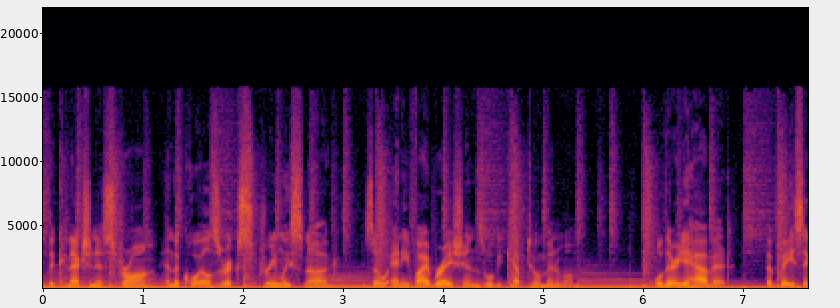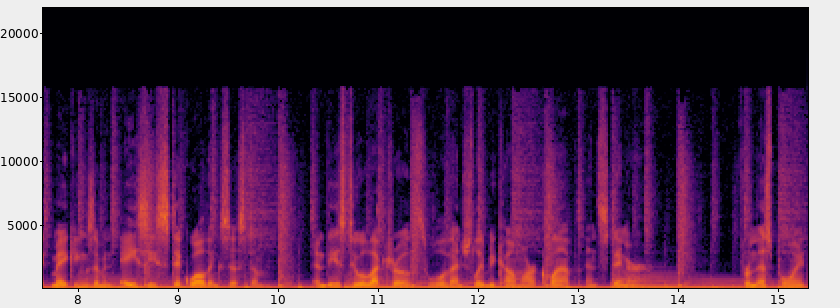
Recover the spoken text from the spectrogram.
The connection is strong and the coils are extremely snug, so any vibrations will be kept to a minimum. Well, there you have it, the basic makings of an AC stick welding system. And these two electrodes will eventually become our clamp and stinger. From this point,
